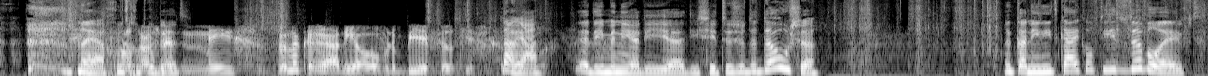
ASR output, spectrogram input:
nou ja, goed het geprobeerd. net meestelijke radio over de bierviltjes. Nou ja, ja, die meneer die, eh, die zit tussen de dozen. Dan kan hij niet kijken of hij iets dubbel heeft.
